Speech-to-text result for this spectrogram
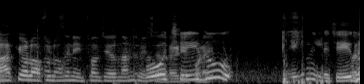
ബാക്കിയുള്ള ഓഫീസേഴ്സിനെ ഇൻഫോം ചെയ്തെന്നാണ് ഓ ചോദിച്ചത്. Radio ചെയ്തു?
